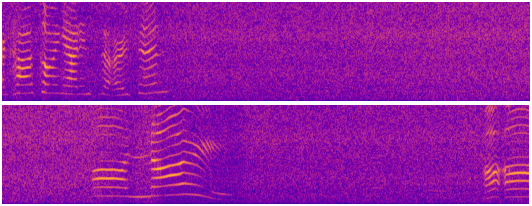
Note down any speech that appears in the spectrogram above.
That car's going out into the ocean. Oh no! Uh-oh.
